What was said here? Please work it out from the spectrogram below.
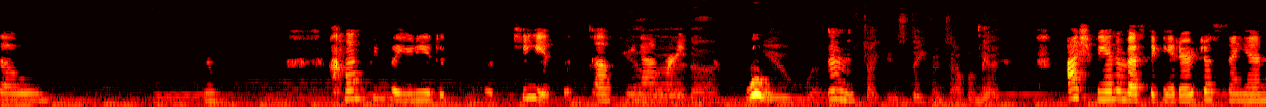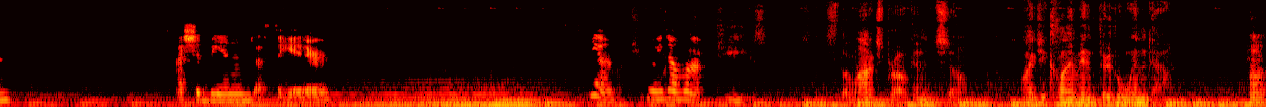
So. no. I don't think that you need a, a key. At the, oh, You yeah, right. uh, Woo! New uh, Mm. Shakin' Stevens album yet? I should be an investigator, just saying. I should be an investigator. Yeah, we don't wanna- keys, since the lock's broken, so why'd you climb in through the window? Huh?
